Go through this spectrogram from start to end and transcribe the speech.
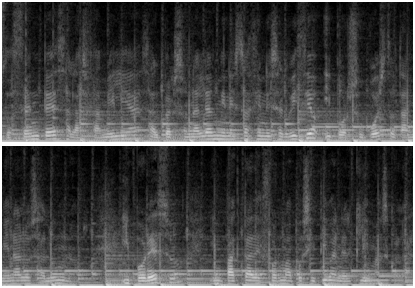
los docentes, a las familias, al personal de administración y servicio y por supuesto también a los alumnos y por eso impacta de forma positiva en el clima escolar.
